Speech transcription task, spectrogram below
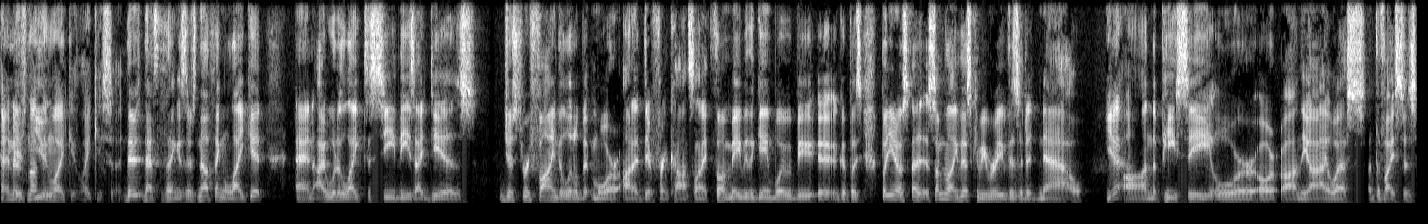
and there's nothing you- like it like you said there's, that's the thing is there's nothing like it and i would have liked to see these ideas just refined a little bit more on a different console and i thought maybe the game boy would be a good place but you know uh, something like this could be revisited now Yeah. on the pc or or on the ios devices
